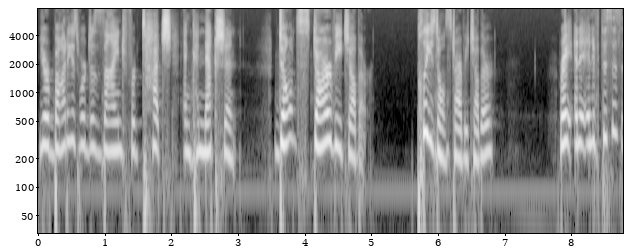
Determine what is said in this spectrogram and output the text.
Your bodies were designed for touch and connection. Don't starve each other. Please don't starve each other right? And, and if this is,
